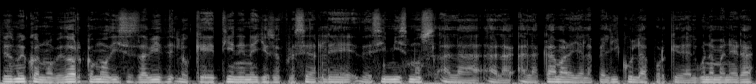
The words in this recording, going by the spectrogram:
Es muy conmovedor, como dices David, lo que tienen ellos de ofrecerle de sí mismos a la, a la, a la cámara y a la película, porque de alguna manera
